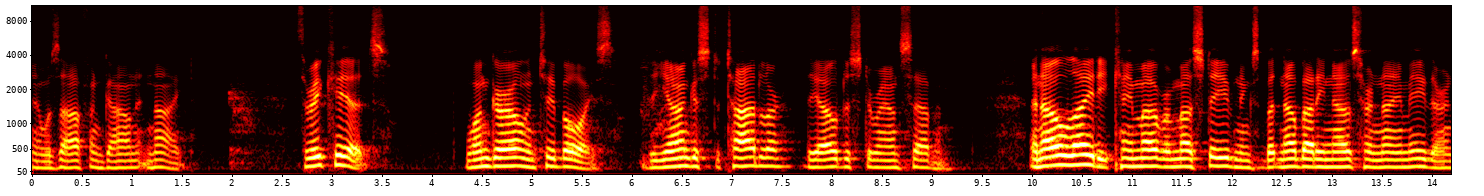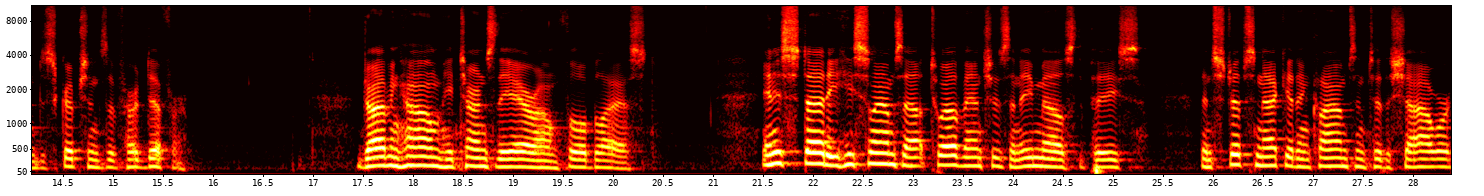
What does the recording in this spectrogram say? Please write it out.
and was often gone at night. Three kids, one girl and two boys, the youngest a toddler, the oldest around seven. An old lady came over most evenings, but nobody knows her name either, and descriptions of her differ. Driving home, he turns the air on full blast. In his study, he slams out 12 inches and emails the piece, then strips naked and climbs into the shower,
